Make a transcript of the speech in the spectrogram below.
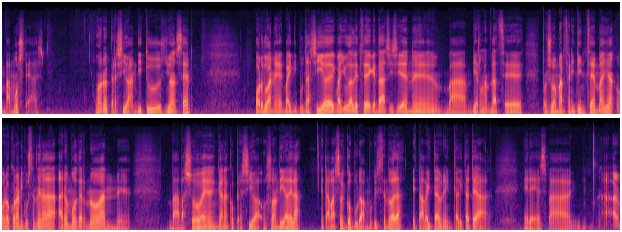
ba mostea, ez? Bueno, presio handituz joan zen, orduan, e, bai diputazioek, bai udaletzeek eta hasi ziren e, ba, bierlandatze prozua martxan ipintzen, baina orokoran ikusten dena da aro modernoan e, ba, basoen ganako presioa oso handia dela, eta basoen kopura murrizten doara, eta baita euren kalitatea ere ez, ba, ar-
